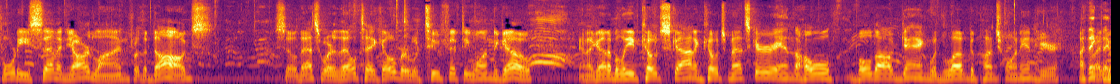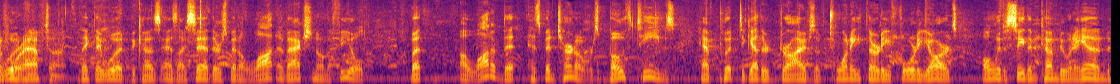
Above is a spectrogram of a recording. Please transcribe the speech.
47 yard line for the Dogs. So that's where they'll take over with 2.51 to go. And I got to believe Coach Scott and Coach Metzger and the whole Bulldog gang would love to punch one in here. I think right they before would. halftime. I think they would because, as I said, there's been a lot of action on the field, but a lot of it has been turnovers. Both teams have put together drives of 20, 30, 40 yards, only to see them come to an end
